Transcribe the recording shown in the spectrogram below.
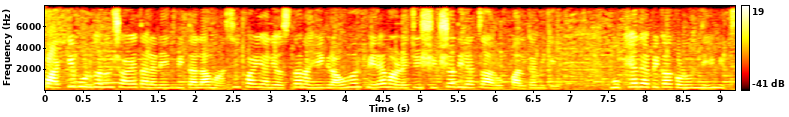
फाटके बूट घालून शाळेत आल्याने द्विताला मासिक पाळी आली असतानाही ग्राउंडवर फेऱ्या मारण्याची शिक्षा दिल्याचा आरोप पालकांनी केला. मुख्याध्यापिकाकडून नेहमीच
